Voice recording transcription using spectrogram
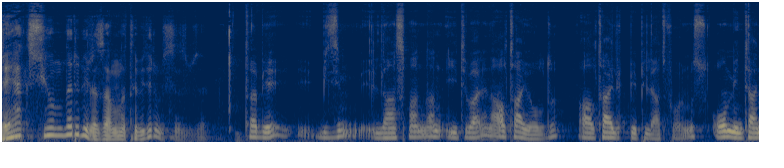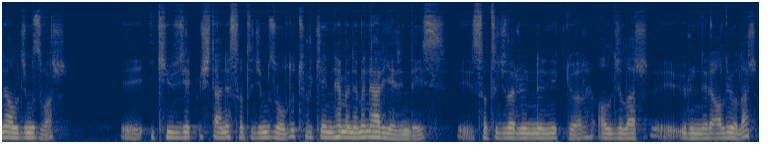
Reaksiyonları biraz anlatabilir misiniz bize? Tabii bizim lansmandan itibaren 6 ay oldu. 6 aylık bir platformumuz. 10 bin tane alıcımız var. 270 tane satıcımız oldu. Türkiye'nin hemen hemen her yerindeyiz. Satıcılar ürünlerini yüklüyorlar, alıcılar ürünleri alıyorlar.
